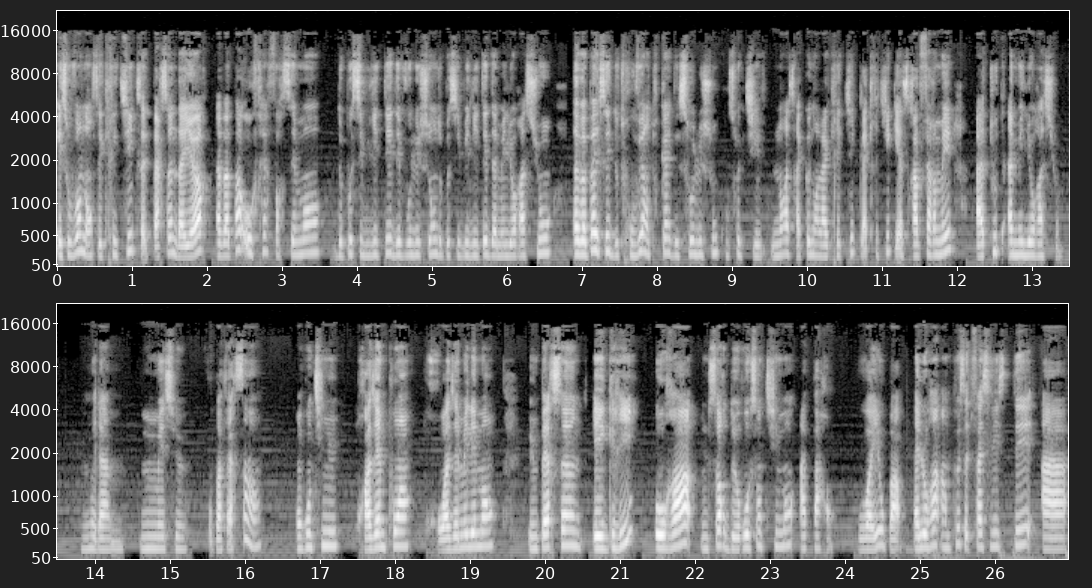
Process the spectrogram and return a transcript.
Et souvent, dans ces critiques, cette personne, d'ailleurs, elle va pas offrir forcément de possibilités d'évolution, de possibilités d'amélioration. Elle va pas essayer de trouver, en tout cas, des solutions constructives. Non, elle sera que dans la critique. La critique, et elle sera fermée à toute amélioration. Mesdames, messieurs, faut pas faire ça, hein. On continue. Troisième point, troisième élément. Une personne aigrie aura une sorte de ressentiment apparent. Vous voyez ou pas? Elle aura un peu cette facilité à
